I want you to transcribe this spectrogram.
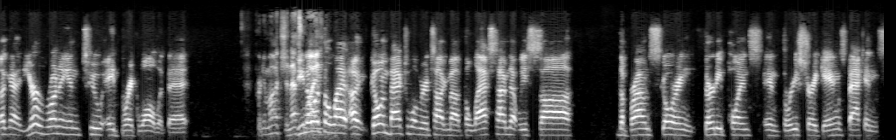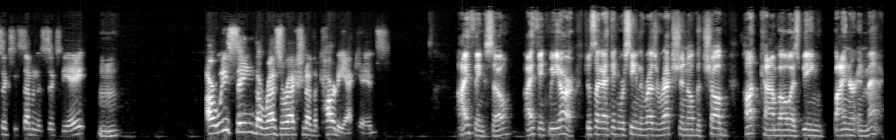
again, you're running into a brick wall with that. Pretty much, and that's Do you know why what the last? Uh, going back to what we were talking about, the last time that we saw the Browns scoring 30 points in three straight games back in 67 to 68, Mhm. are we seeing the resurrection of the cardiac kids? I think so. I think we are. Just like I think we're seeing the resurrection of the Chubb Hunt combo as being Biner and Mac.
